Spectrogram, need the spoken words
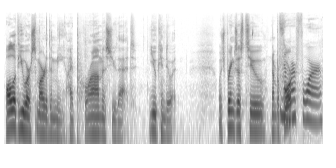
all of you are smarter than me. I promise you that. You can do it. Which brings us to number 4. Number four.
